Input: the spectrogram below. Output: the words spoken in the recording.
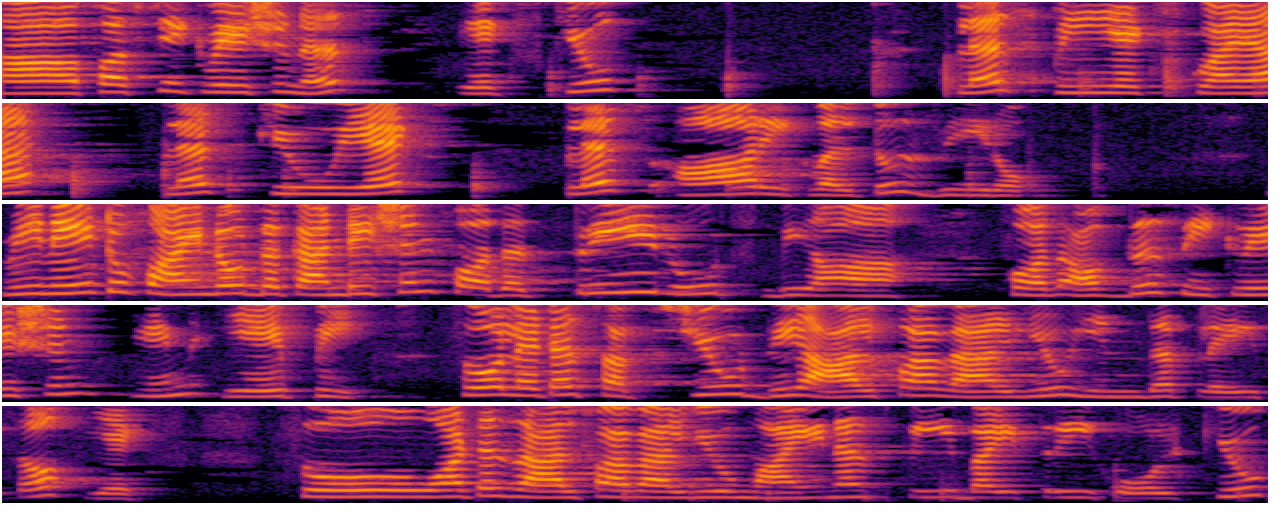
uh, first equation is x cube plus px square plus qx plus r equal to 0. we need to find out the condition for the three roots be, uh, for the, of this equation in AP. So let us substitute the alpha value in the place of x. So what is alpha value? Minus p by 3 whole cube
